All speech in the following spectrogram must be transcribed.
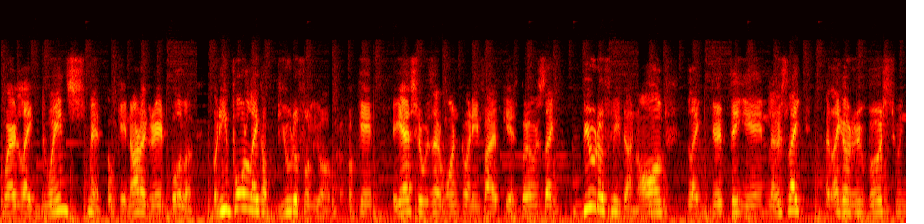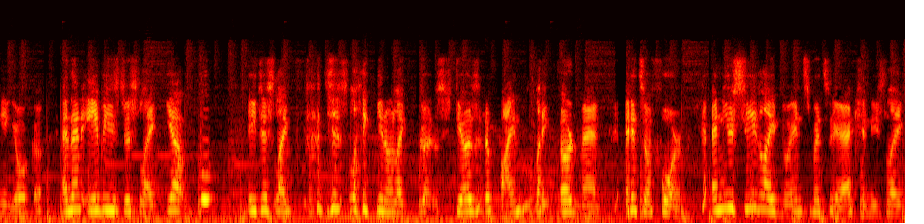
where like Dwayne Smith, okay, not a great bowler, but he bowled like a beautiful Yorker, okay? Yes, it was at 125 Ks, but it was like beautifully done, all like dipping in. It was like like a reverse swinging Yorker. And then AB's just like, yeah, boop. He just like, just like you know, like steers into fine like third man, and it's a four. And you see like Dwayne Smith's reaction. He's like,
